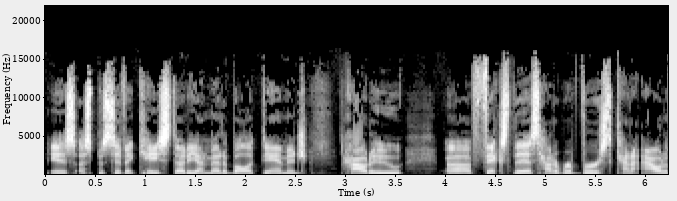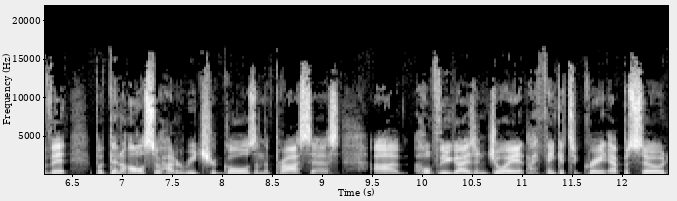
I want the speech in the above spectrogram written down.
is a specific case study on metabolic damage, how to uh, fix this, how to reverse kind of out of it, but then also how to reach your goals in the process. Uh, hopefully, you guys enjoy it. I think it's a great episode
